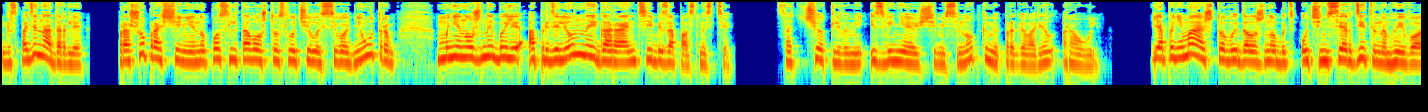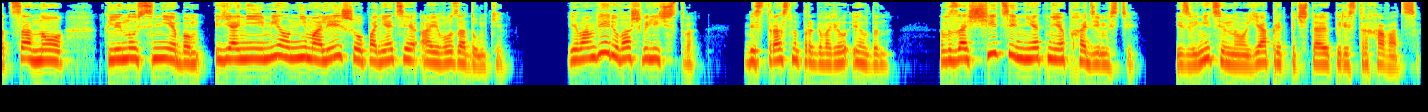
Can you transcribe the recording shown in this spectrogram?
«Господин Адерли, прошу прощения, но после того, что случилось сегодня утром, мне нужны были определенные гарантии безопасности. С отчетливыми извиняющимися нотками проговорил Рауль. Я понимаю, что вы, должно быть, очень сердиты на моего отца, но, клянусь небом, я не имел ни малейшего понятия о его задумке». «Я вам верю, Ваше Величество», — бесстрастно проговорил Элден. «В защите нет необходимости. Извините, но я предпочитаю перестраховаться».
